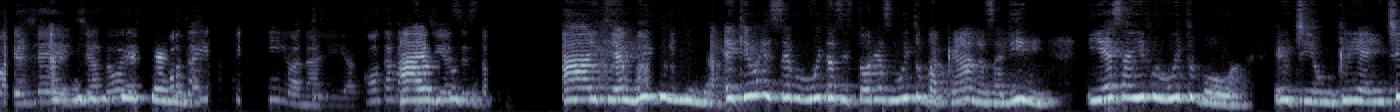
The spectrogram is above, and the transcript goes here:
Olha, gente, adorei. Conta aí rapidinho, Analia. Conta rapidinho essa história. Ai, que é muito linda. É que eu recebo muitas histórias muito bacanas, Aline, e essa aí foi muito boa. Eu tinha um cliente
